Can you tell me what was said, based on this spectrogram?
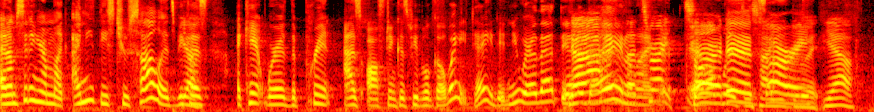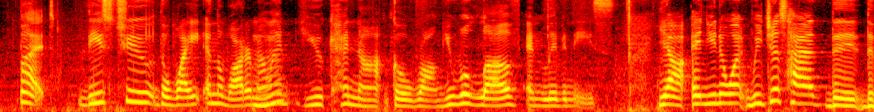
And I'm sitting here, I'm like, I need these two solids because I can't wear the print as often because people go, wait, hey, didn't you wear that the other Yeah, day? And I'm that's like, right. It's Yeah, I did, sorry. you do it. Yeah. But these two, the white and the watermelon, Mm-hmm. you cannot go wrong. You will love and live in these. Yeah, and you know what? We just had the the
